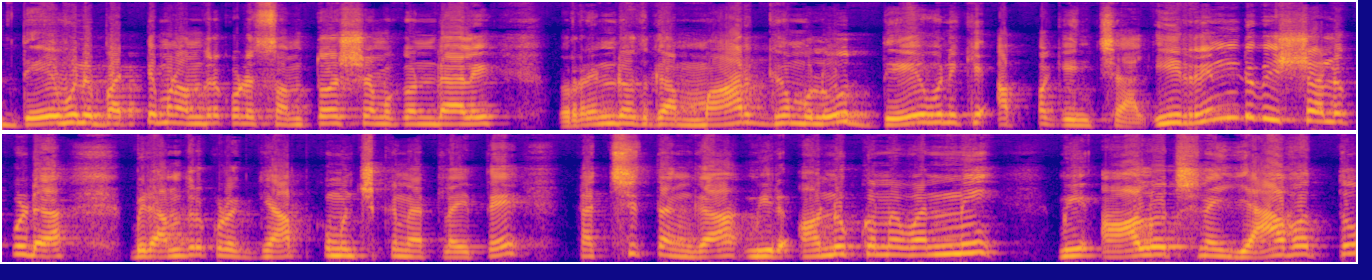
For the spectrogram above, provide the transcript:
దేవుని బట్టి మనం అందరూ కూడా సంతోషంగా ఉండాలి. రెండోదిగా మార్గములు దేవునికి అప్పగించాలి. ఈ రెండు విషయాలు కూడా మీరు అందరూ కూడా జ్ఞాపకం ఉంచుకున్నట్లయితే ఖచ్చితంగా మీరు అనుకున్నవన్నీ మీ ఆలోచన యావత్తు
